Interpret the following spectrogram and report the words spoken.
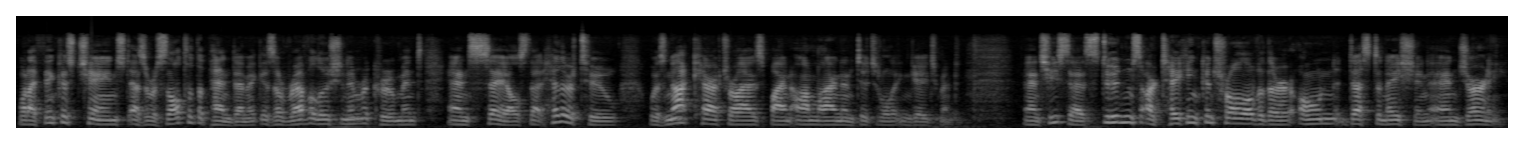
what I think has changed as a result of the pandemic is a revolution in recruitment and sales that hitherto was not characterized by an online and digital engagement. And she says students are taking control over their own destination and journey.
